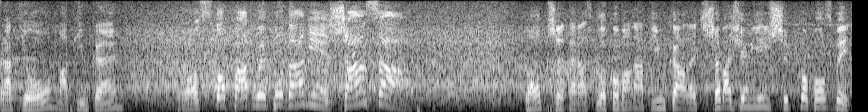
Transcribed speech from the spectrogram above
Rabiot ma piłkę. Prostopadłe podanie. Szansa. Dobrze, teraz blokowana piłka, ale trzeba się jej szybko pozbyć.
